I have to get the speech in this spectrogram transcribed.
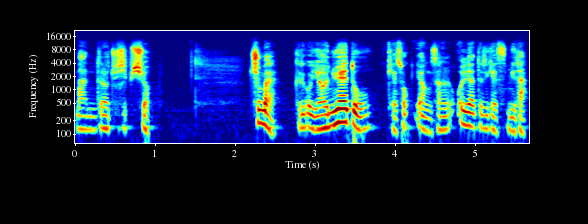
만들어 주십시오. 주말 그리고 연휴에도 계속 영상을 올려드리겠습니다.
